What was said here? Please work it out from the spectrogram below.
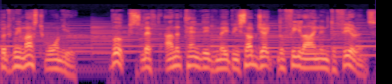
but we must warn you. Books left unattended may be subject to feline interference.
